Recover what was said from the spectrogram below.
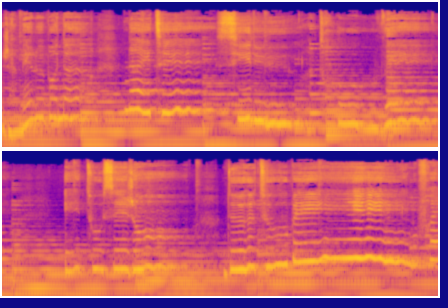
Jamais le bonheur n'a été si dur à trouver. Et tous ces gens de tout pays,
